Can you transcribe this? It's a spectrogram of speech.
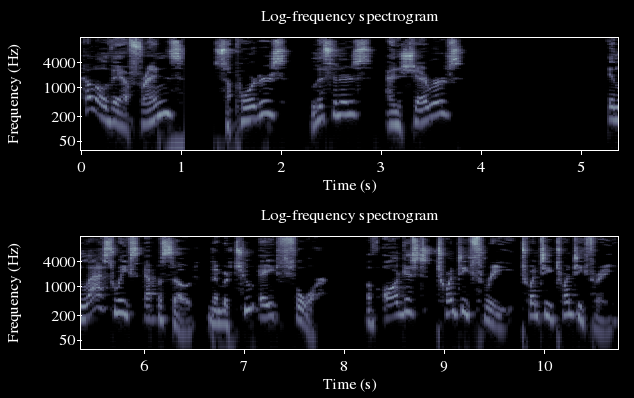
Hello there, friends, supporters, listeners, and sharers. In last week's episode, number 284 of August 23, 2023,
